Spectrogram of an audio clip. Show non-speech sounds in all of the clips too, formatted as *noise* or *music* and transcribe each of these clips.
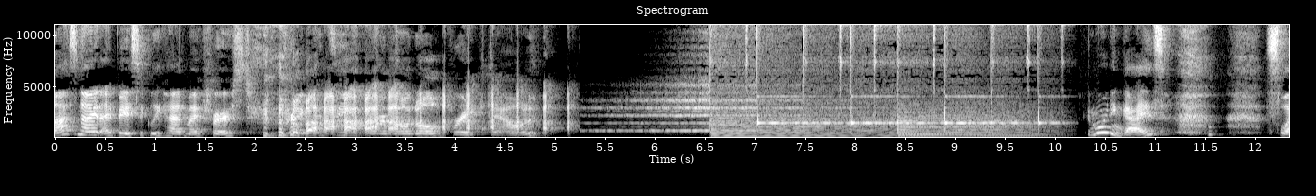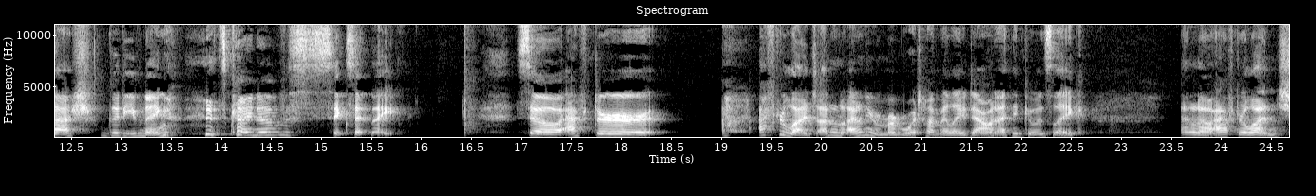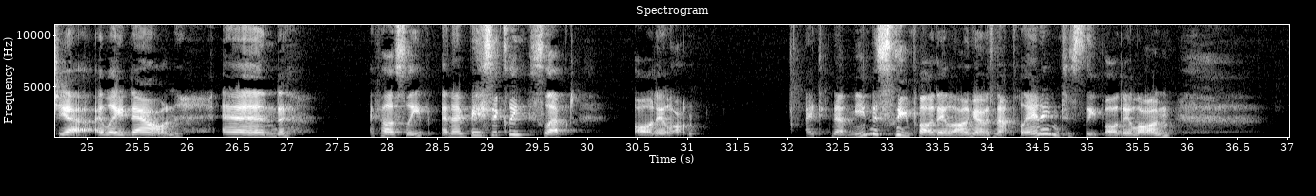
Last night, I basically had my first *laughs* pregnancy hormonal breakdown. Good morning, guys. *laughs* Slash, good evening. *laughs* It's kind of six at night. So after after lunch, I don't I don't even remember what time I laid down. I think it was like I don't know, after lunch. Yeah, I laid down and I fell asleep and I basically *laughs* slept all day long. I did not mean to *laughs* sleep all day long. I was not planning to sleep all day long.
